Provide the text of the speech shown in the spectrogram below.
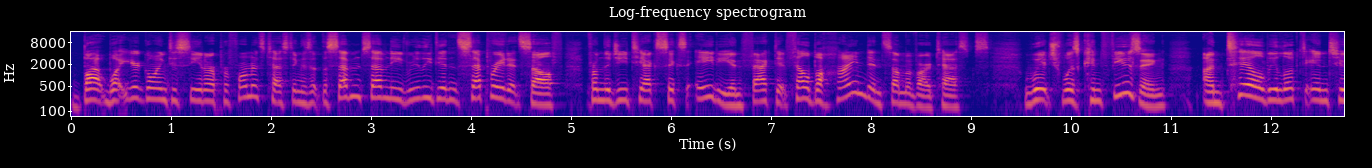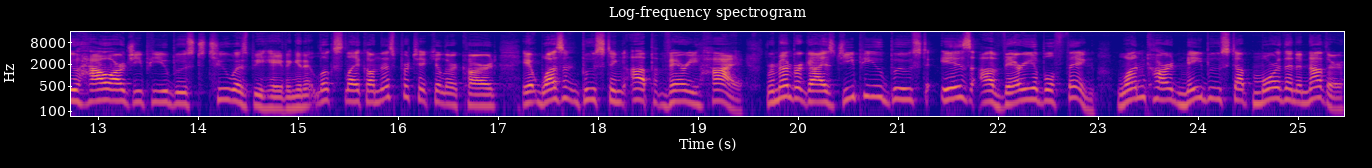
But what you're going to see in our performance testing is that the 770 really didn't separate itself from the GTX 680. In fact, it fell behind in some of our our tests, which was confusing until we looked into how our GPU Boost 2 was behaving, and it looks like on this particular card, it wasn't boosting up very high. Remember guys, GPU Boost is a variable thing. One card may boost up more than another,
